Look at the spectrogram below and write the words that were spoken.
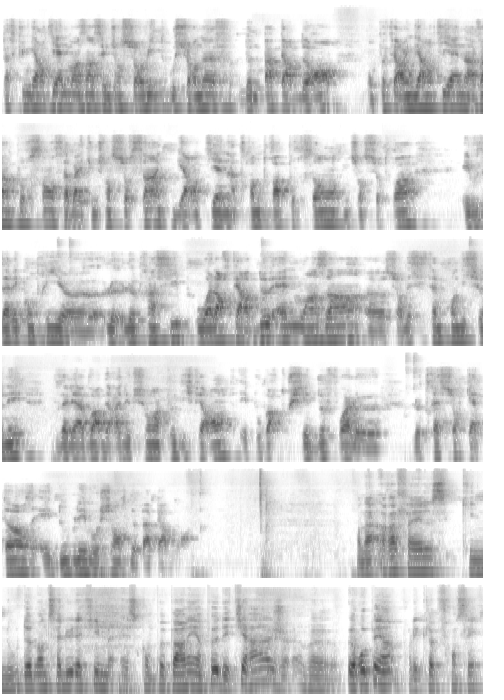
parce qu'une garantie N-1, c'est une chance sur 8 ou sur 9 de ne pas perdre de rang. On peut faire une garantie N à 20%, ça va être une chance sur 5. Une garantie N à 33%, une chance sur 3. Et vous avez compris euh, le, principe. Ou alors faire 2 N-1 euh, sur des systèmes conditionnés. Vous allez avoir des réductions un peu différentes et pouvoir toucher deux fois le, le 13 sur 14 et doubler vos chances de ne pas perdre. On a Raphaël qui nous demande Salut la team, est-ce qu'on peut parler un peu des tirages euh, européens pour les clubs français?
